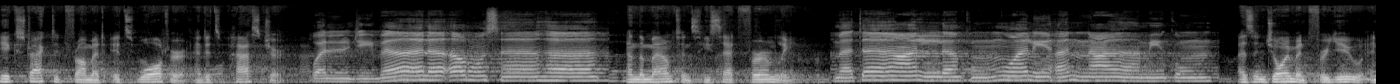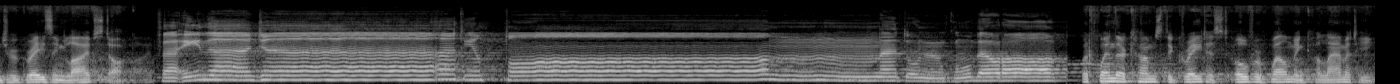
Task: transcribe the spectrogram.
He extracted from it its water and its pasture. والجبال أرساها And the mountains He set firmly, متاعا لكم ولأنعامكم as enjoyment for you and your grazing livestock. فإذا جاءت الطامة الكبرى But when there comes the greatest overwhelming calamity,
